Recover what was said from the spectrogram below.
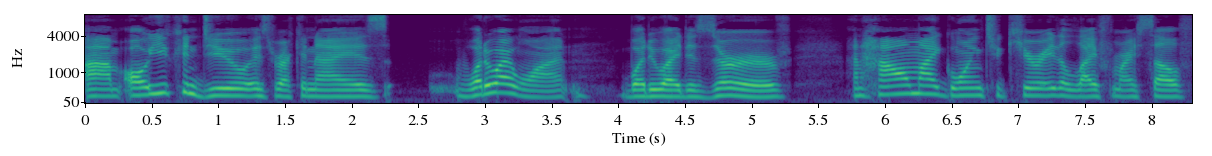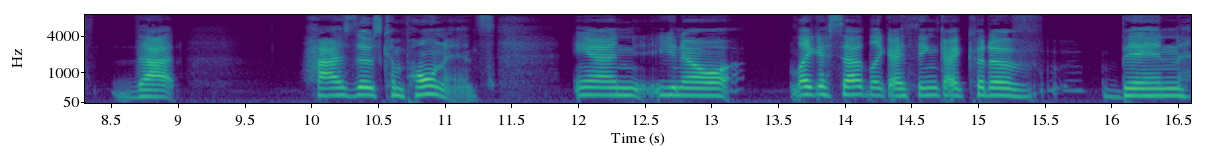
Um, all you can do is recognize what do I want? What do I deserve? And how am I going to curate a life for myself that has those components? And, you know, like I said, like I think I could have been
